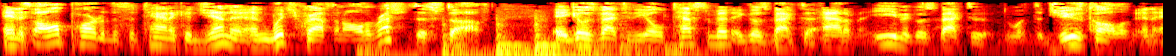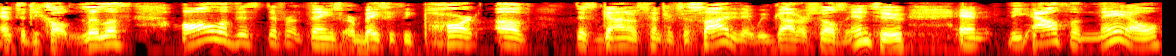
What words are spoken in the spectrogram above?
And it's all part of the satanic agenda and witchcraft and all the rest of this stuff. It goes back to the Old Testament. It goes back to Adam and Eve. It goes back to what the Jews call an entity called Lilith. All of these different things are basically part of this gynocentric society that we've got ourselves into. And the alpha male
